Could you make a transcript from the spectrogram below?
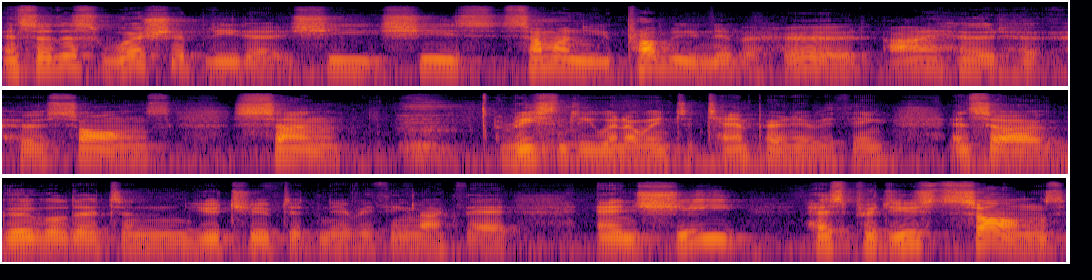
And so this worship leader, she, she's someone you probably never heard. I heard her, her songs sung recently when I went to Tampa and everything. And so I Googled it and YouTubed it and everything like that. And she has produced songs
